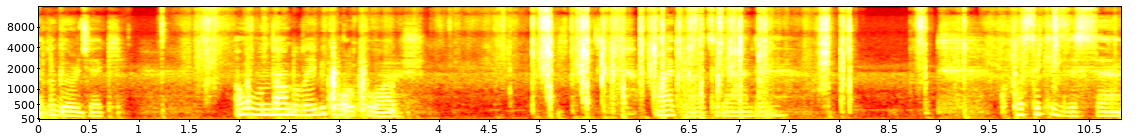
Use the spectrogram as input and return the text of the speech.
ya da görecek. Ama bundan dolayı bir korku var. Ay kartı geldi. Kupa sekizlisi.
